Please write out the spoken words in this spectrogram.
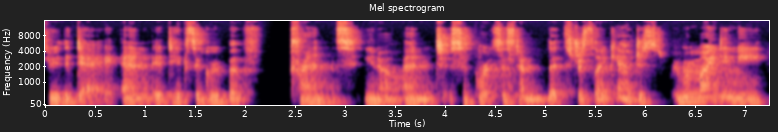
through the day. And it takes a group of friends, you know, and support system that's just like, yeah, just reminding me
